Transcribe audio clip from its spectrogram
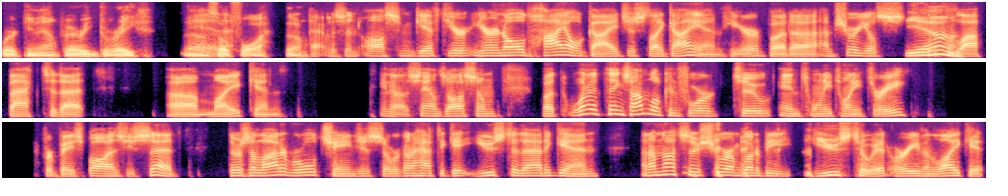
working out very great uh, Yeah, so that- far so That was an awesome gift. You're you're an old Heil guy, just like I am here, but uh, I'm sure you'll Yeah. flop back to that uh, mic, and you know, it sounds awesome. But one of the things I'm looking forward to in 2023 for baseball, as you said, there's a lot of rule changes, so we're going to have to get used to that again. And I'm not so sure I'm going to be used to it or even like it.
